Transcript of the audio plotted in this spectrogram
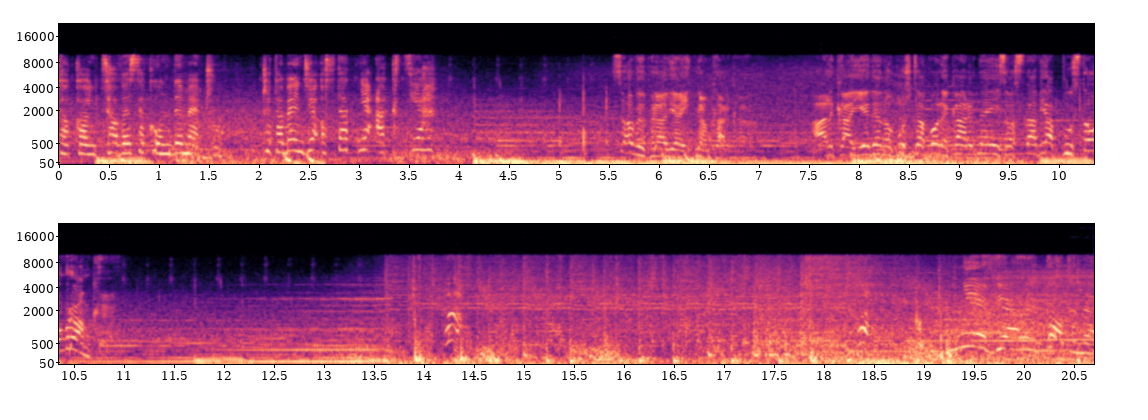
To końcowe sekundy meczu. Czy to będzie ostatnia akcja? Co wyprawia ich bramkarka? Alka 1 opuszcza pole karne i zostawia pustą bramkę. Niewiarygodne!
